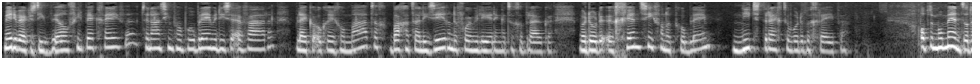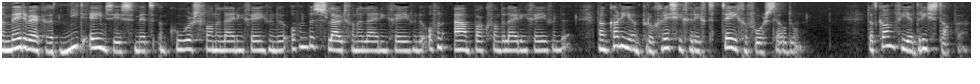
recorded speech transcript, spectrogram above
Medewerkers die wel feedback geven ten aanzien van problemen die ze ervaren, blijken ook regelmatig bagatelliserende formuleringen te gebruiken, waardoor de urgentie van het probleem niet dreigt te worden begrepen. Op het moment dat een medewerker het niet eens is met een koers van een leidinggevende of een besluit van een leidinggevende of een aanpak van de leidinggevende, dan kan hij een progressiegericht tegenvoorstel doen. Dat kan via drie stappen.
